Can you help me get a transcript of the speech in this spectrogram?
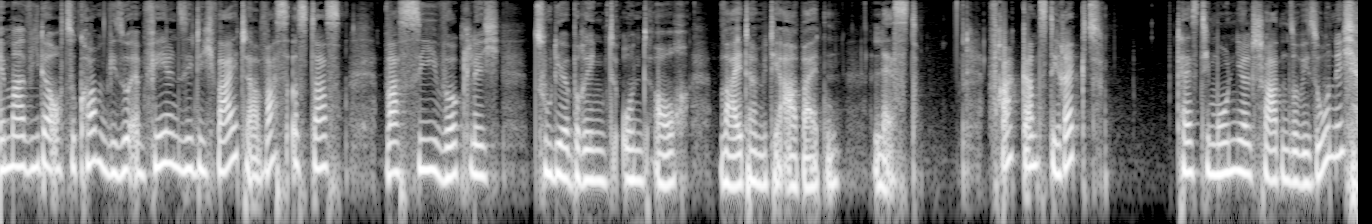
immer wieder auch zu kommen? Wieso empfehlen sie dich weiter? Was ist das, was sie wirklich zu dir bringt und auch weiter mit dir arbeiten lässt? Frag ganz direkt. Testimonials schaden sowieso nicht,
